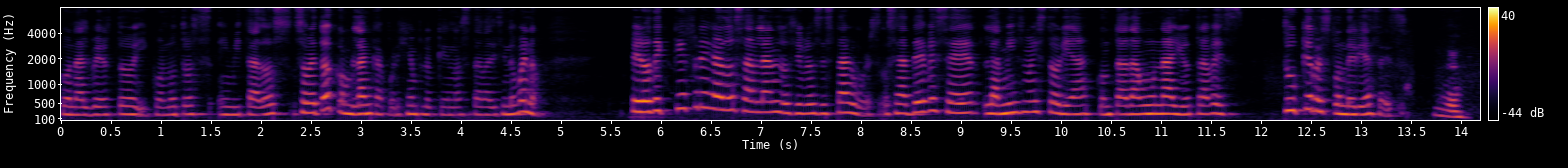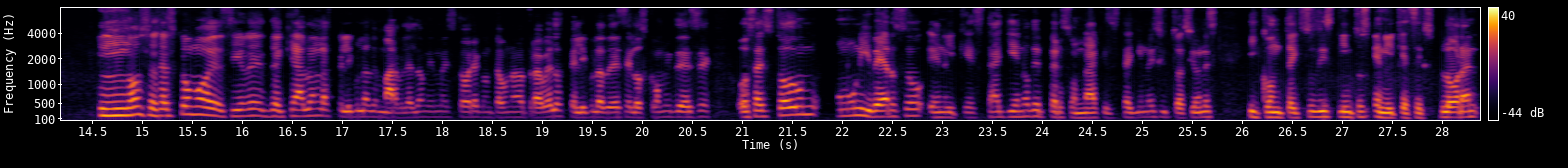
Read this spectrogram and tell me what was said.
con Alberto y con otros invitados, sobre todo con Blanca, por ejemplo, que nos estaba diciendo, bueno, pero ¿de qué fregados hablan los libros de Star Wars? O sea, debe ser la misma historia contada una y otra vez. ¿Tú qué responderías a eso? No sé, es como decir de, de qué hablan las películas de Marvel, es la misma historia contada una y otra vez, las películas de ese, los cómics de ese, o sea, es todo un, un universo en el que está lleno de personajes, está lleno de situaciones y contextos distintos en el que se exploran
